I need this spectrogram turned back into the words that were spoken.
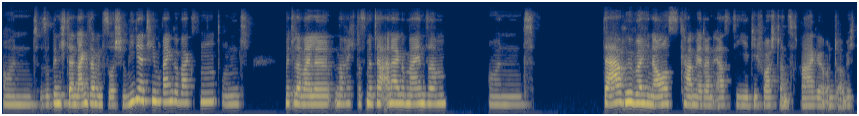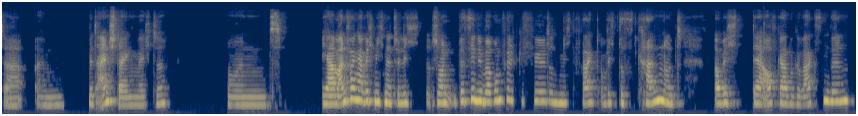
Und so bin ich dann langsam ins Social Media Team reingewachsen und mittlerweile mache ich das mit der Anna gemeinsam. Und darüber hinaus kam ja dann erst die, die Vorstandsfrage und ob ich da ähm, mit einsteigen möchte. Und ja, am Anfang habe ich mich natürlich schon ein bisschen überrumpelt gefühlt und mich gefragt, ob ich das kann und ob ich der Aufgabe gewachsen bin.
